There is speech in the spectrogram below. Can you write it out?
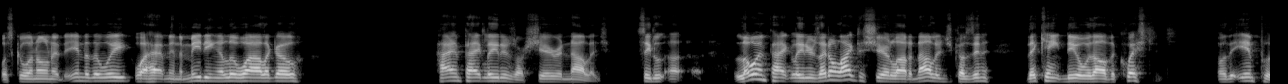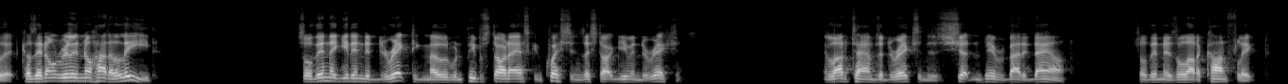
what's going on at the end of the week, what happened in the meeting a little while ago. High impact leaders are sharing knowledge. See, uh, low impact leaders, they don't like to share a lot of knowledge because then they can't deal with all the questions or the input because they don't really know how to lead. So then they get into directing mode. When people start asking questions, they start giving directions. And a lot of times the direction is shutting everybody down. So then there's a lot of conflict.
